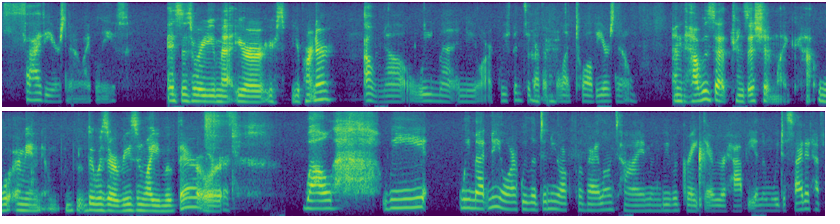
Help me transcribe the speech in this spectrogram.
Five years now, I believe. Is this where you met your your, your partner? Oh no, we met in New York. We've been together okay. for like twelve years now. And how was that transition? Like, how, I mean, there was there a reason why you moved there, or? Well, we we met in New York. We lived in New York for a very long time, and we were great there. We were happy, and then we decided to have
